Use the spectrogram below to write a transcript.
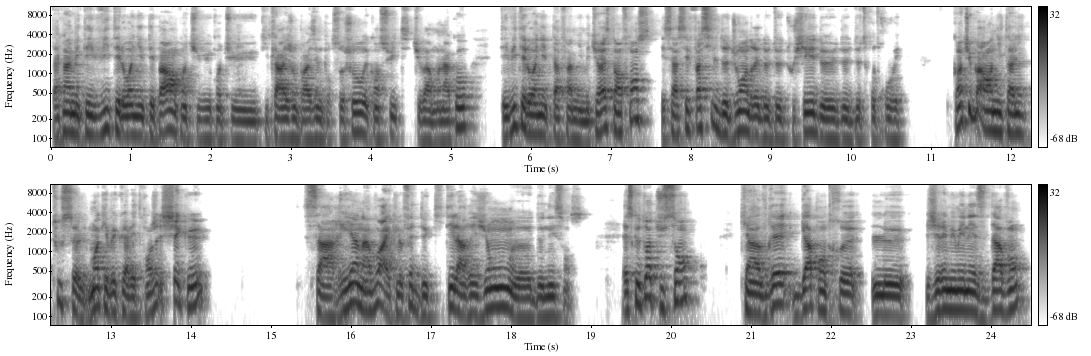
t'as quand même été vite éloigné de tes parents quand tu, quand tu quittes la région parisienne pour Sochaux et qu'ensuite tu vas à Monaco. Tu es vite éloigné de ta famille, mais tu restes en France et c'est assez facile de te joindre et de te toucher, de te retrouver. Quand tu pars en Italie tout seul, moi qui ai vécu à l'étranger, je sais que ça n'a rien à voir avec le fait de quitter la région euh, de naissance. Est-ce que toi, tu sens qu'il y a un vrai gap entre le Jérémy Ménez d'avant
